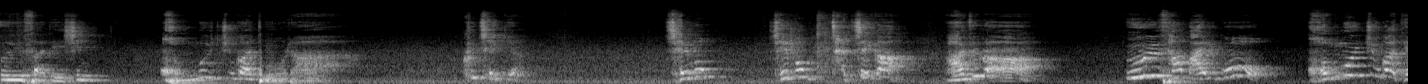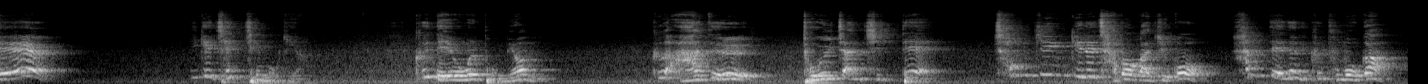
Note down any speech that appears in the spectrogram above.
의사 대신 건물주가 되어라. 그 책이야. 제목, 제목 자체가 아들아, 의사 말고 건물주가 돼. 이게 책 제목이야. 그 내용을 보면 그 아들 돌잔치 때 청진기를 잡아가지고 한때는 그 부모가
